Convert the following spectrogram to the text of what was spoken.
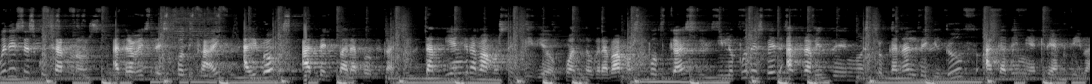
Puedes escucharnos a través de Spotify, iBox, Apple para podcast. También grabamos el vídeo cuando grabamos podcast y lo puedes ver a través de nuestro canal de YouTube Academia Creativa.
